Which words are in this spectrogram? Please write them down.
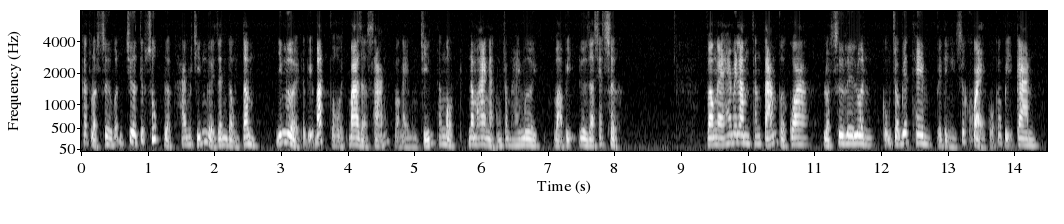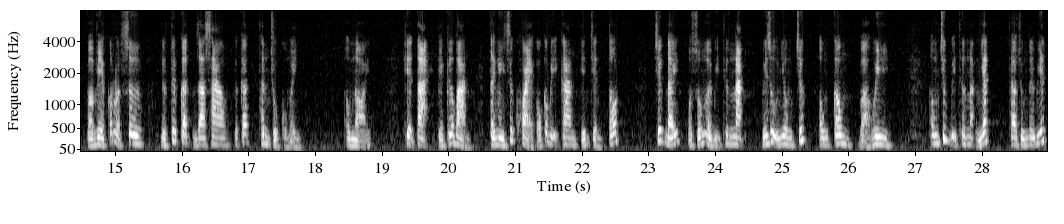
các luật sư vẫn chưa tiếp xúc được 29 người dân đồng tâm, những người đã bị bắt vào hồi 3 giờ sáng vào ngày 9 tháng 1 năm 2020 và bị đưa ra xét xử. Vào ngày 25 tháng 8 vừa qua, luật sư Lê Luân cũng cho biết thêm về tình hình sức khỏe của các bị can và việc các luật sư được tiếp cận ra sao với các thân chủ của mình. Ông nói, hiện tại về cơ bản, tình hình sức khỏe của các bị can tiến triển tốt. Trước đấy, một số người bị thương nặng, ví dụ như ông Trức, ông Công và Huy. Ông Trức bị thương nặng nhất, theo chúng tôi biết.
